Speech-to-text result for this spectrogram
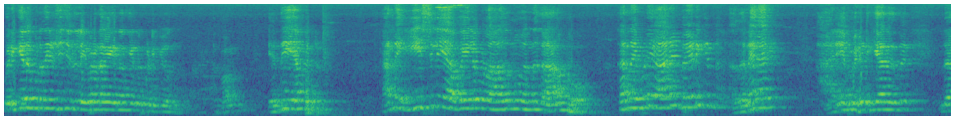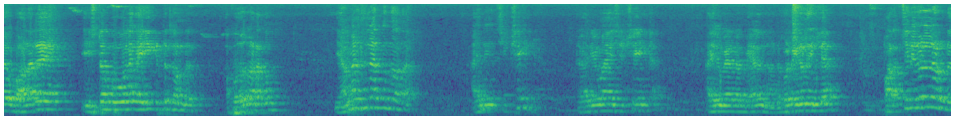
ഒരിക്കലും പ്രതീക്ഷിച്ചിട്ടില്ല ഇവരുടെ കയ്യിൽ നിന്നൊക്കെ ഇത് പിടിക്കുമെന്ന്. അപ്പം എന്ത് ചെയ്യാൻ പറ്റും? കാരണം ഈസിലി അവൈലബിൾ ആകുന്നു എന്ന് കാണുമ്പോൾ കാരണം ഇവിടെ ആരെയും പേടിക്കണ്ട. അത് തന്നെ കാര്യം. ആരെയും പേടിക്കാതെ ഇത് ഇത് വളരെ ഇഷ്ടം പോലെ കൈ കിട്ടുന്നുണ്ട്. അപ്പോൾ അത് നടക്കും. ഞാൻ മനസ്സിലാക്കുന്നതാണ്. അതിന് ശിക്ഷയില്ല. കാര്യമായ ശിക്ഷയില്ല. അതിന് വേണ്ട മേൽ നടപടികളില്ല. പറച്ചിലുകളിലുണ്ട്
